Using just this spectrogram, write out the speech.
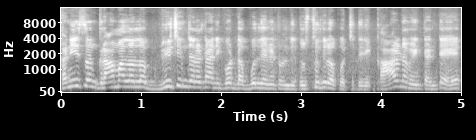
కనీసం గ్రామాలలో బ్లీచింగ్ జరగడానికి కూడా డబ్బులు లేనటువంటి దుస్థితిలోకి వచ్చింది దీనికి కారణం ఏంటంటే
